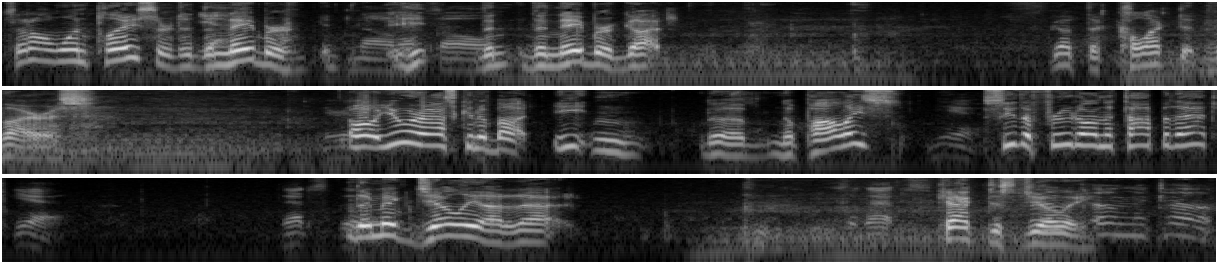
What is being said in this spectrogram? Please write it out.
Is that all one place, or did yeah. the neighbor? No, he, The the neighbor got got the collected virus. Oh, you were asking about eating the nopales? Yeah. See the fruit on the top of that? Yeah. That's the, They make jelly out of that. So that's Cactus jelly. On the top.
